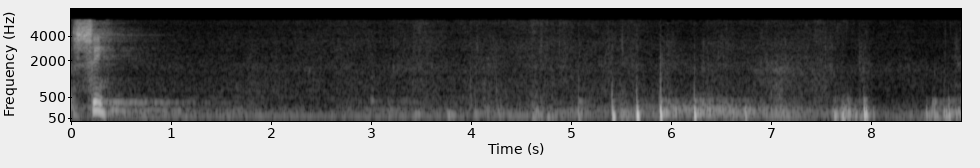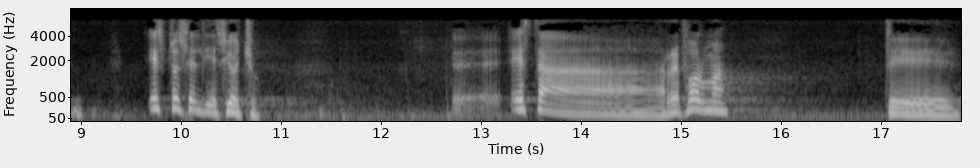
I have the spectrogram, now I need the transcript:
sí. Esto es el 18. Eh, esta reforma se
